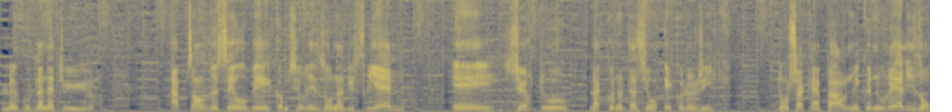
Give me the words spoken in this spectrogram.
le goût de la nature, absence de COV comme sur les zones industrielles et surtout la connotation écologique dont chacun parle, mais que nous réalisons.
